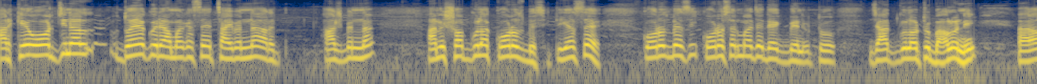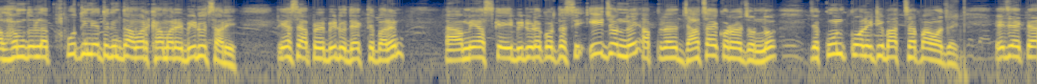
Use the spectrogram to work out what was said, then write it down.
আর কেউ অরিজিনাল দয়া করে আমার কাছে চাইবেন না আর আসবেন না। আমি সবগুলা করস বেশি ঠিক আছে? করস বেশি করসের মাঝে দেখবেন একটু জাতগুলো একটু ভালো নেই। আর আলহামদুলিল্লাহ প্রতিনিয়ত কিন্তু আমার খামারের ভিডিও ছাড়ি, ঠিক আছে? আপনারা ভিডিও দেখতে পারেন। আমি আজকে এই ভিডিওটা করতেছি এই জন্যই আপনারা যাচাই করার জন্য যে কোন কোয়ালিটি বাচ্চা পাওয়া যায়। এই যে একটা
